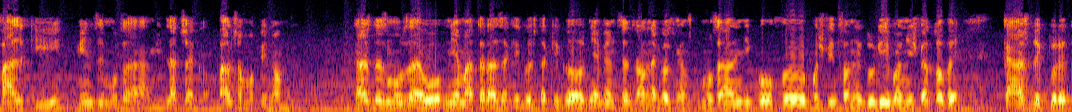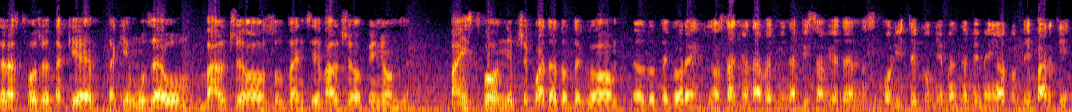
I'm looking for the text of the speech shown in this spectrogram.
walki między muzeami. Dlaczego? Walczą o pieniądze. Każde z muzeów nie ma teraz jakiegoś takiego, nie wiem, centralnego związku muzealników e, poświęconych II wojnie światowej. Każdy, który teraz tworzy takie, takie muzeum, walczy o subwencje, walczy o pieniądze. Państwo nie przykłada do tego, do tego ręki. Ostatnio nawet mi napisał jeden z polityków, nie będę wymieniał tej partii,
